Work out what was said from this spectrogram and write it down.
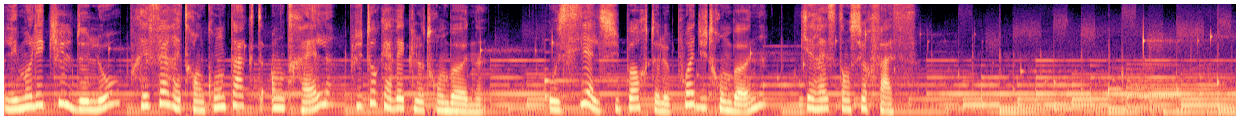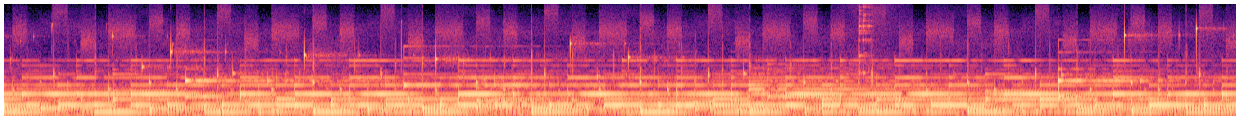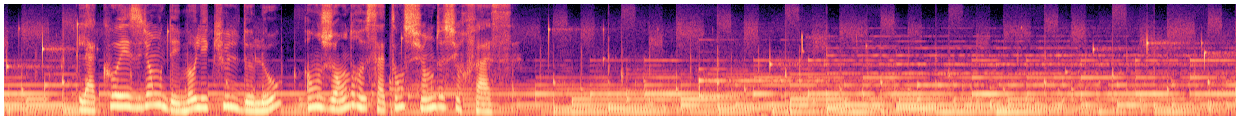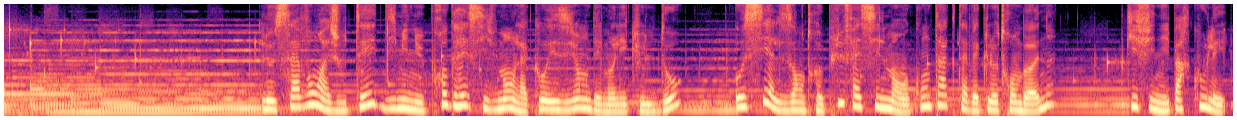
les molécules de l'eau préfèrent être en contact entre elles plutôt qu'avec le trombone. Aussi, elles supportent le poids du trombone qui reste en surface. La cohésion des molécules de l'eau engendre sa tension de surface. Le savon ajouté diminue progressivement la cohésion des molécules d'eau, aussi elles entrent plus facilement en contact avec le trombone, qui finit par couler.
